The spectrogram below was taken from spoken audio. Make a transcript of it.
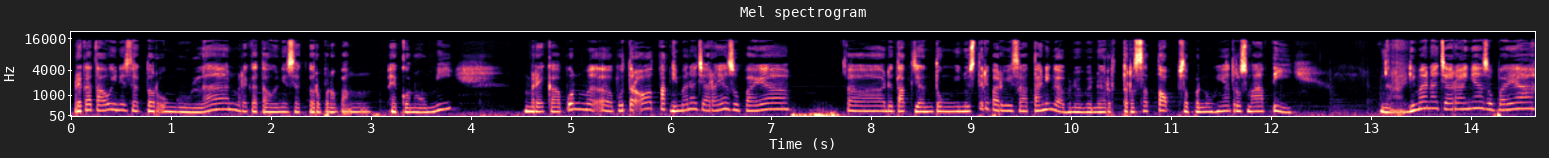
mereka tahu ini sektor unggulan, mereka tahu ini sektor penopang ekonomi. Mereka pun uh, putar otak gimana caranya supaya uh, detak jantung industri pariwisata ini nggak benar-benar tersetop sepenuhnya terus mati. Nah, gimana caranya supaya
